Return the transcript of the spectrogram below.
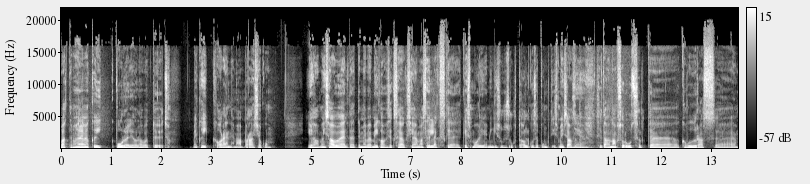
vaata, me oleme kõik pooleliolevad tööd, me kõik areneme parasjagu ja ma ei saa öelda, et me peame igaveseks ajaks jääma selleks, kes me olime mingisuguse suhte alguse punktis, me ei saa seda yeah., seda on absoluutselt äh, ka võõras äh,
